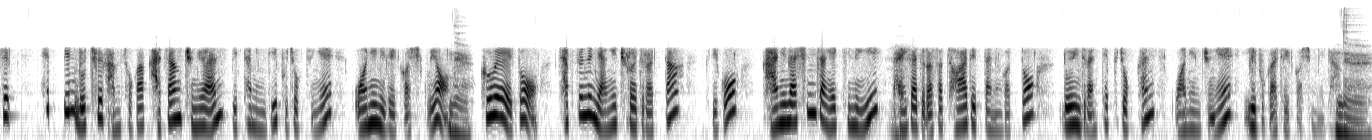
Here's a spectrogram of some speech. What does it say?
즉 햇빛 노출 감소가 가장 중요한 비타민 D 부족증의 원인이 될 것이고요. 네. 그 외에도 잡수는 양이 줄어들었다. 그리고 간이나 신장의 기능이 나이가 들어서 저하됐다는 것도 노인들한테 부족한 원인 중에 일부가 될 것입니다. 네.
